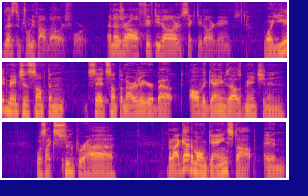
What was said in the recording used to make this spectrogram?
less than twenty five dollars for, and those are all fifty dollar and sixty dollar games. Well, you had mentioned something, said something earlier about all the games I was mentioning was like super high, but I got them on GameStop, and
